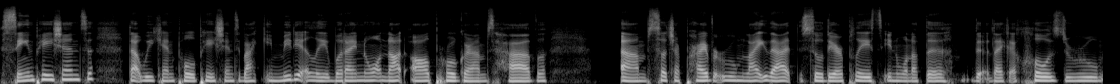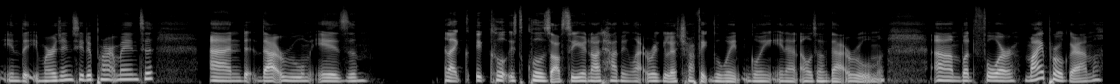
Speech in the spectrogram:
sane patients that we can pull patients back immediately. But I know not all programs have um, such a private room like that. So they're placed in one of the, the like a closed room in the emergency department, and that room is like it cl- it's closed off. So you're not having like regular traffic going going in and out of that room. Um but for my program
